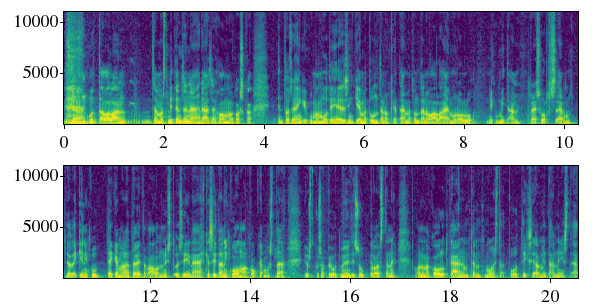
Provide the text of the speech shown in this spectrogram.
Mutta tavallaan semmoista, miten se nähdään se homma, koska tosiaankin kun mä muutin Helsinkiin, en mä tuntenut ketään, en mä tuntenut alaa, ei mulla ollut niinku mitään resursseja, mutta jotenkin niinku tekemällä töitä vaan onnistui siinä ja ehkä sitä niinku omaa kokemusta. Ja just kun sä puhut myyntisuppiloista, niin on nämä koulut käynyt, mutta en muista, että puhuttiinko siellä mitään niistä. Ja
